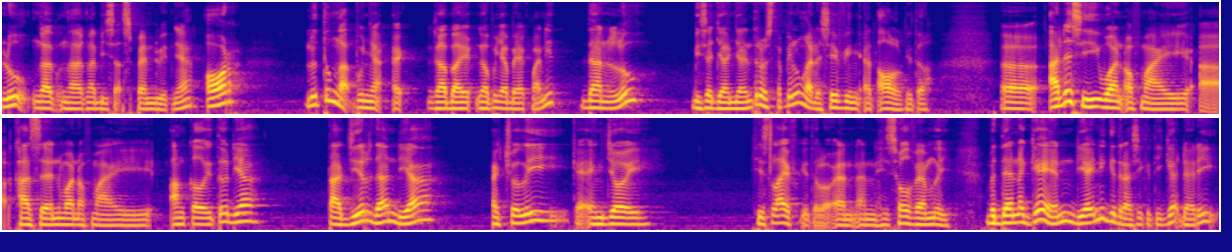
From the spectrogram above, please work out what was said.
lu nggak nggak nggak bisa spend duitnya or lu tuh nggak punya eh, nggak eh, nggak punya banyak money dan lu bisa jalan-jalan terus tapi lu nggak ada saving at all gitu uh, ada sih one of my uh, cousin one of my uncle itu dia tajir dan dia actually kayak enjoy his life gitu loh and and his whole family. But then again, dia ini generasi ketiga dari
